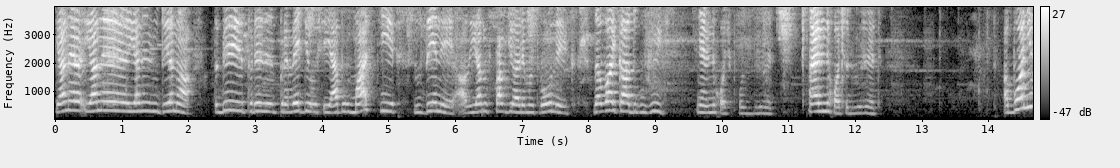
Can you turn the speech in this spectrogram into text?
Я не, я не, я не людина. Тобі при, привиділося, я був в масті людини, але я насправді аліматроник. Давай-ка дружить. Ні, він не хоче дружити. А він не хоче дружити. А Бонні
